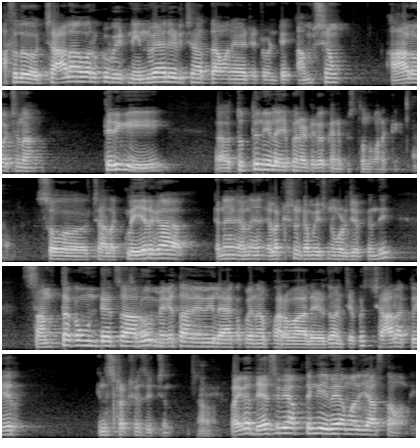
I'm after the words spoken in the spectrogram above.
అసలు చాలా వరకు వీటిని ఇన్వాలిడ్ చేద్దామనేటటువంటి అంశం ఆలోచన తిరిగి అయిపోయినట్టుగా కనిపిస్తుంది మనకి. సో చాలా క్లియర్గా ఎలక్షన్ కమిషన్ కూడా చెప్పింది సంతకం ఉంటే చాలు మిగతా ఏవి లేకపోయినా పర్వాలేదు అని చెప్పేసి చాలా క్లియర్ ఇన్స్ట్రక్షన్స్ ఇచ్చింది. పైగా దేశవ్యాప్తంగా ఇవే అమలు చేస్తా ఉంది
